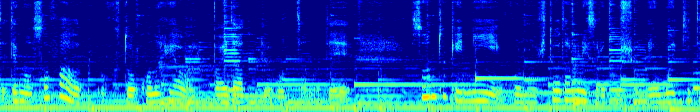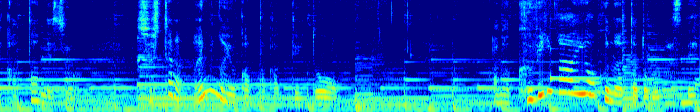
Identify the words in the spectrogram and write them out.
て。でもソファーを置くとこの部屋はいっぱいだって思ったのでその時にこの人をダメにするクッションをね思い切って買ったんですよ。そしたら何が良かったかっていうとあの首が良くなったと思いますね。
